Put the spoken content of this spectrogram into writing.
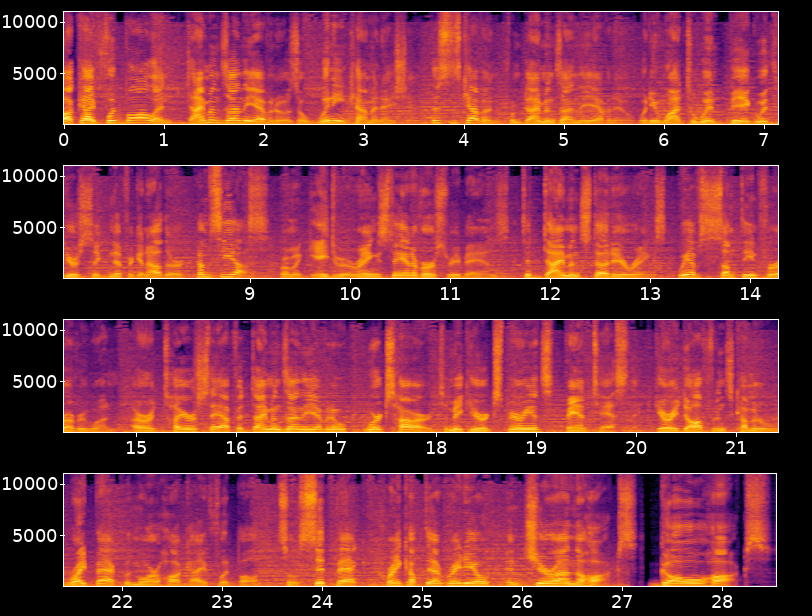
Hawkeye football and Diamonds on the Avenue is a winning combination. This is Kevin from Diamonds on the Avenue. When you want to win big with your significant other, come see us. From engagement rings to anniversary bands to diamond stud earrings, we have something for everyone. Our entire staff at Diamonds on the Avenue works hard to make your experience fantastic. Gary Dolphin's coming right back with more Hawkeye football. So sit back, crank up that radio, and cheer on the Hawks. Go Hawks!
